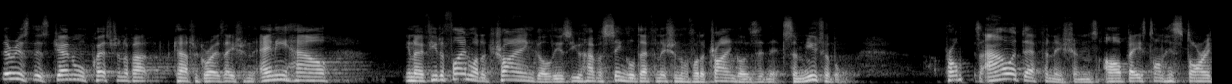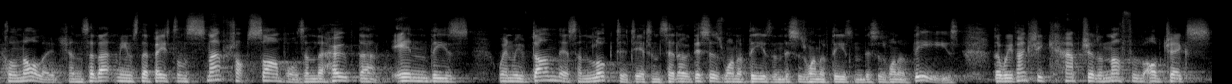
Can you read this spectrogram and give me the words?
There is this general question about categorization. Anyhow, you know, if you define what a triangle is, you have a single definition of what a triangle is, and it's immutable. Problem is, our definitions are based on historical knowledge, and so that means they're based on snapshot samples, and the hope that in these, when we've done this and looked at it and said, oh, this is one of these, and this is one of these, and this is one of these, that we've actually captured enough of objects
